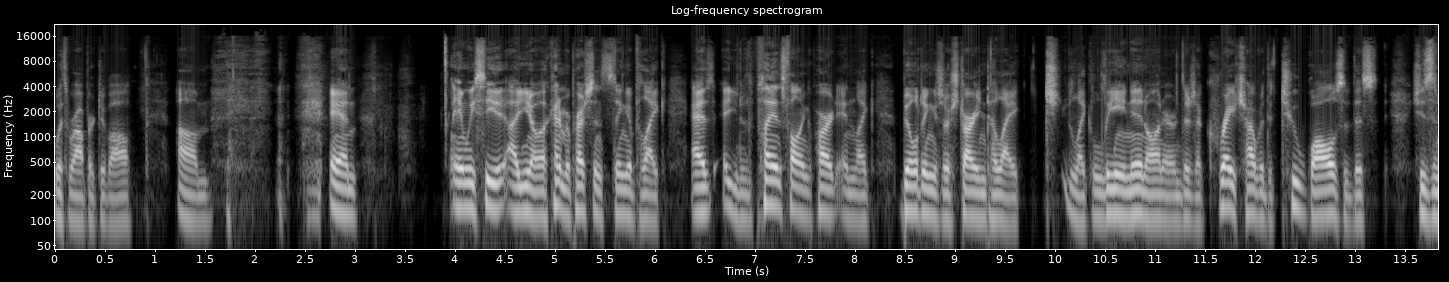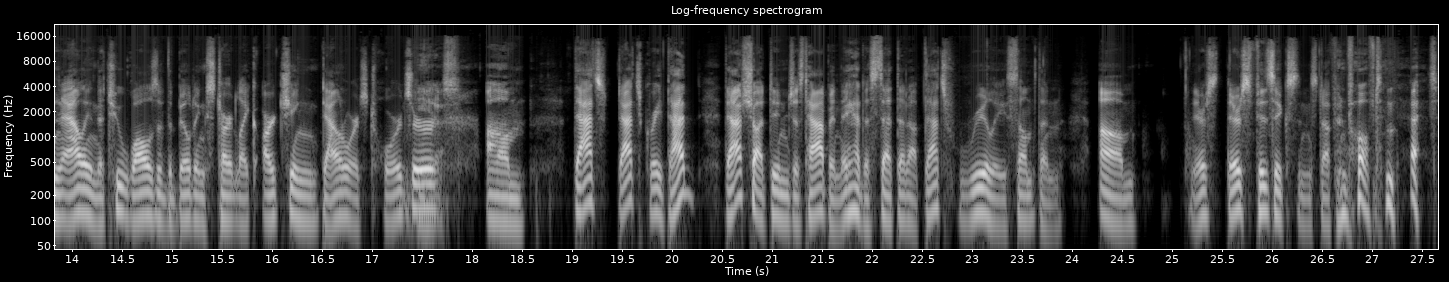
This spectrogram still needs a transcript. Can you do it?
with Robert Duvall, um, and and we see uh, you know a kind of impressionist thing of like as you know the plan's falling apart and like buildings are starting to like like lean in on her and there's a great shot where the two walls of this she's in an alley and the two walls of the building start like arching downwards towards her. Yes. Um that's that's great. That that shot didn't just happen. They had to set that up. That's really something. Um there's there's physics and stuff involved in that.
